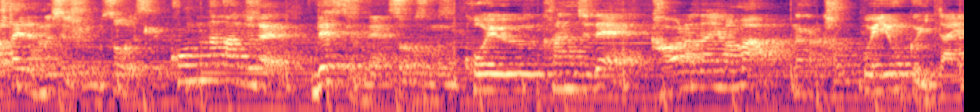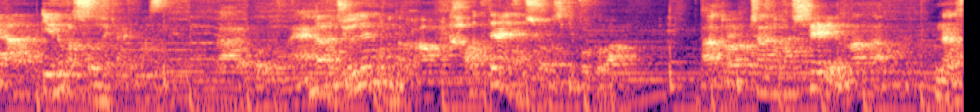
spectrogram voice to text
あ2人で話してる時もそうですけどこんな感じだよ。ねですよね。そうそうそうこういう感じで変わらないままなんかかっこよくいたいなっていうのが正直ありますね。なるほどだから10年後もなんか変わってないですよ正直僕は。あとちゃんと走れるようになった。のなんで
